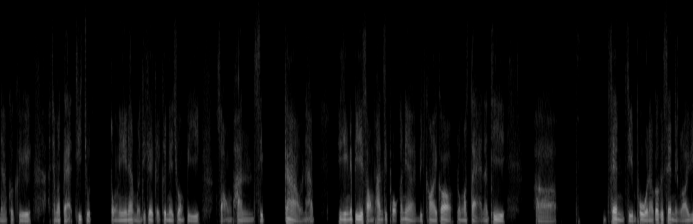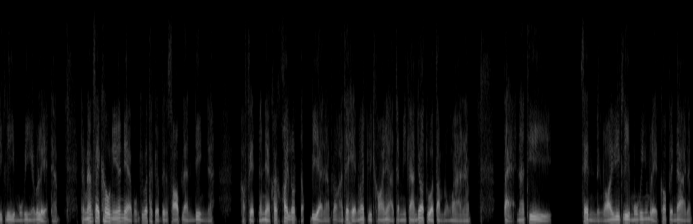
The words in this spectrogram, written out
นะก็คืออาจจะมาแตะที่จุดตรงนี้นะเหมือนที่เคยเกิดขึ้นในช่วงปี 2019 นะครับ จริงๆ ในปี 2016 ก็เนี่ยบิตคอยก็ลงมาแตะนะที่เส้นสีชมพูนะก็คือเส้น 100 weekly moving average นะครับ ดังนั้นไซเคิลนี้เนี่ยผมคิดว่าถ้าเกิดเป็น soft landing นะ เฟดนั้นเนี่ยค่อยๆ ลดดอกเบี้ยนะครับ เราอาจจะเห็นว่าบิตคอยเนี่ยอาจจะมีการย่อตัวต่ำลงมานะครับ แต่นะที่เส้น 100 weekly moving average ก็เป็นได้นะ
